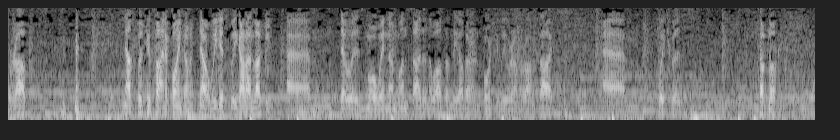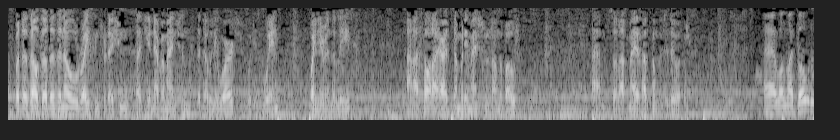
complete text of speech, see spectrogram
Were robbed. Not to put too fine a point on it. No, we just we got unlucky. Um, there was more wind on one side than there was on the other. Unfortunately, we were on the wrong side, um, which was tough luck. But there's also there's an old racing tradition that you never mention the W word, which is win, when you're in the lead. And I thought I heard somebody mention it on the boat. Um, so that may have had something to do with it. Uh, well, my boat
